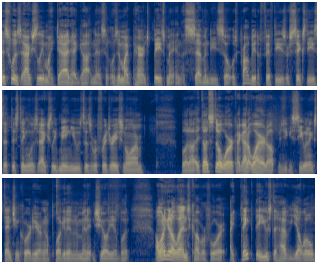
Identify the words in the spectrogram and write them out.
This was actually, my dad had gotten this, and it was in my parents' basement in the 70s, so it was probably the 50s or 60s that this thing was actually being used as a refrigeration alarm. But uh, it does still work. I got it wired up, as you can see with an extension cord here. I'm going to plug it in in a minute and show you. But I want to get a lens cover for it. I think they used to have yellow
